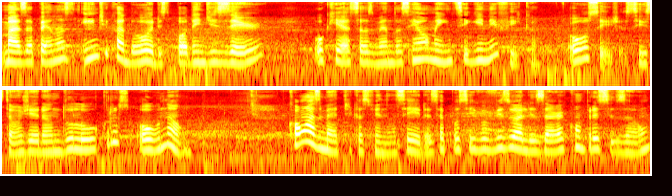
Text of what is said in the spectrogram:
mas apenas indicadores podem dizer o que essas vendas realmente significam, ou seja, se estão gerando lucros ou não. Com as métricas financeiras, é possível visualizar com precisão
